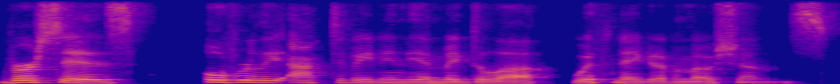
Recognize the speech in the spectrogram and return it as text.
versus overly activating the amygdala with negative emotions.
